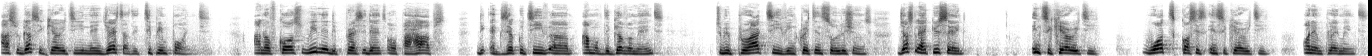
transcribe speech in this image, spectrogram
As regards security, Nigeria is at the tipping point. And of course, we need the president or perhaps the executive um, arm of the government to be proactive in creating solutions. Just like you said, insecurity. What causes insecurity? Unemployment,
